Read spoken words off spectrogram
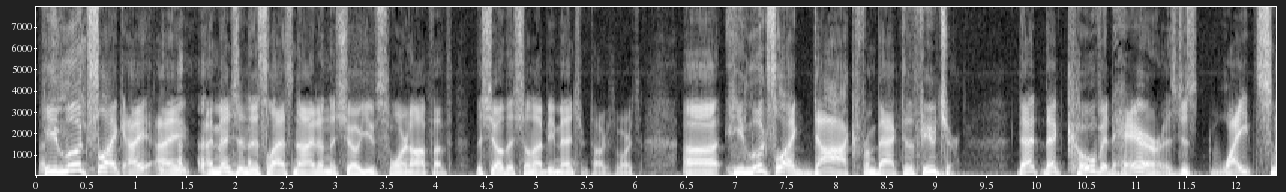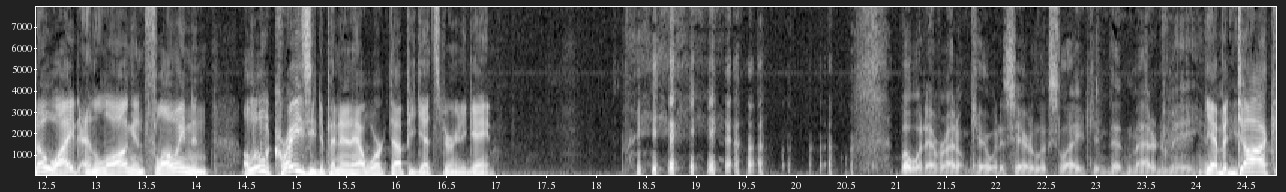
That's he looks like I, I, I mentioned this last night on the show you've sworn off of the show that shall not be mentioned. Talking sports. Uh, he looks like Doc from Back to the Future that that COVID hair is just white, snow white, and long and flowing, and a little crazy depending on how worked up he gets during a game. yeah. But whatever, I don't care what his hair looks like. It doesn't matter to me. Yeah, I mean, but Doc,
